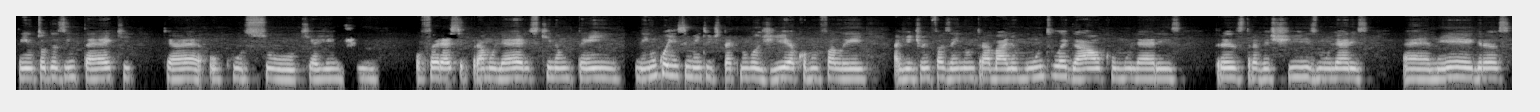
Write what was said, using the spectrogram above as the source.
tem Todas em Tech, que é o curso que a gente oferece para mulheres que não têm nenhum conhecimento de tecnologia. Como eu falei, a gente vem fazendo um trabalho muito legal com mulheres trans, travestis, mulheres é, negras,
